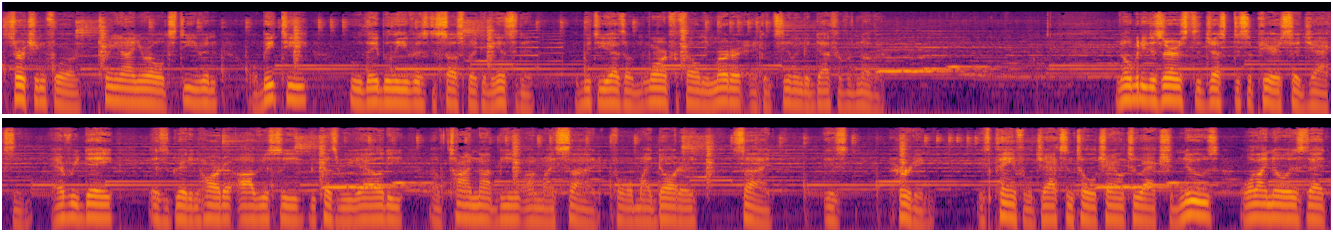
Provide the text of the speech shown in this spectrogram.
searching for 29 year old Stephen Obiti, who they believe is the suspect in the incident. Obiti has a warrant for felony murder and concealing the death of another. Nobody deserves to just disappear, said Jackson. Every day is getting harder, obviously, because the reality of time not being on my side, for my daughter's side, is hurting. It's painful. Jackson told Channel 2 Action News. All I know is that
